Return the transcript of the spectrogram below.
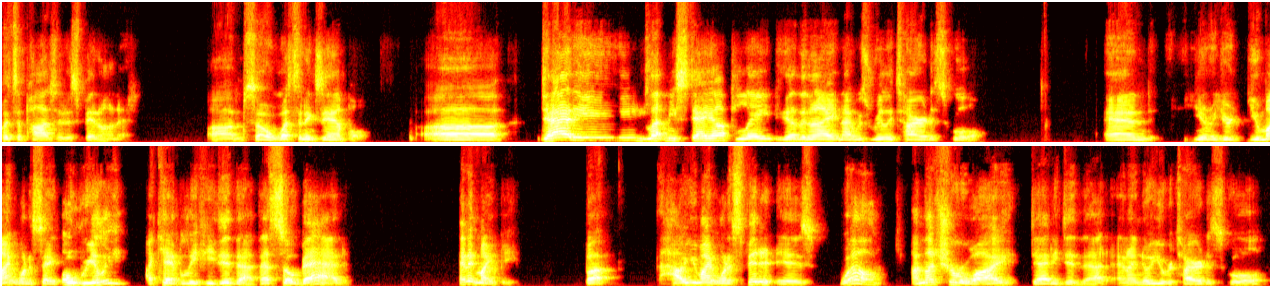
puts a positive spin on it. Um, so, what's an example? Uh, Daddy let me stay up late the other night and I was really tired at school. And you know, you're you might want to say, "Oh, really? I can't believe he did that. That's so bad." And it might be. But how you might want to spin it is, "Well, I'm not sure why daddy did that and I know you were tired at school,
